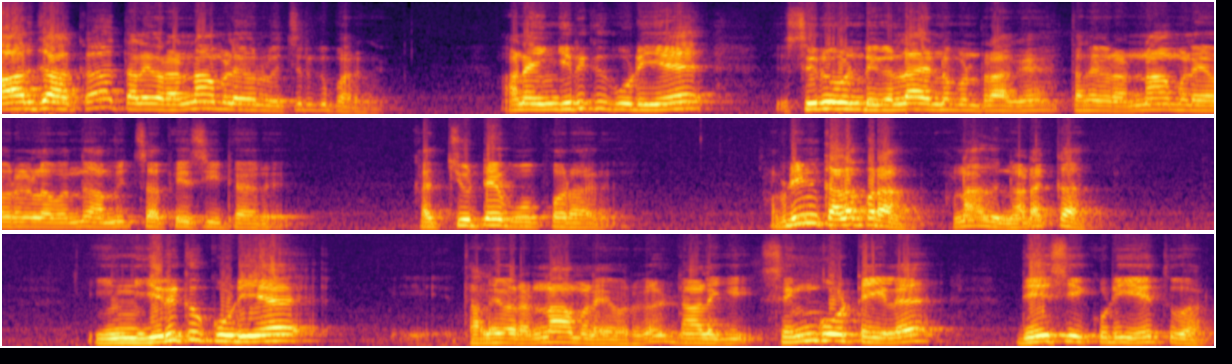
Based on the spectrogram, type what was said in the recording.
பாஜக தலைவர் அண்ணாமலை அவர்கள் வச்சுருக்கு பாருங்கள் ஆனால் இங்கே இருக்கக்கூடிய சிறுவண்டுகள்லாம் என்ன பண்ணுறாங்க தலைவர் அண்ணாமலை அவர்களை வந்து அமித்ஷா பேசிட்டாரு. கட்சி விட்டே போக போகிறாரு அப்படின்னு கலப்புறாங்க. ஆனால் அது நடக்காது. இங்கே இருக்கக்கூடிய தலைவர் அண்ணாமலை அவர்கள் நாளைக்கு செங்கோட்டையில் தேசிய கொடி ஏற்றுவார்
